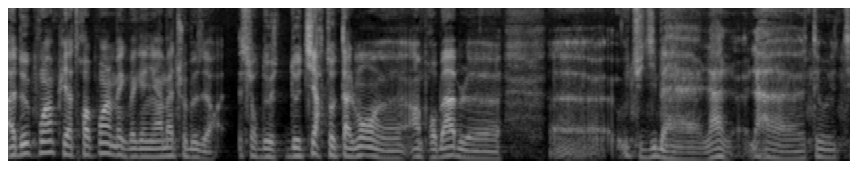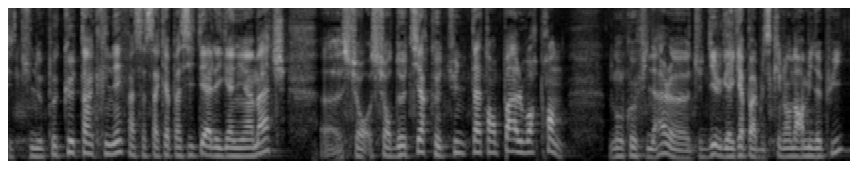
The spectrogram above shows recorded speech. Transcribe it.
à deux points, puis à trois points, le mec va gagner un match au buzzer. Sur deux, deux tirs totalement improbables, où tu dis, bah, là, là tu ne peux que t'incliner face à sa capacité à aller gagner un match sur, sur deux tirs que tu ne t'attends pas à le voir prendre. Donc au final, tu te dis, le gars est capable. Est-ce qu'il en a remis depuis?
